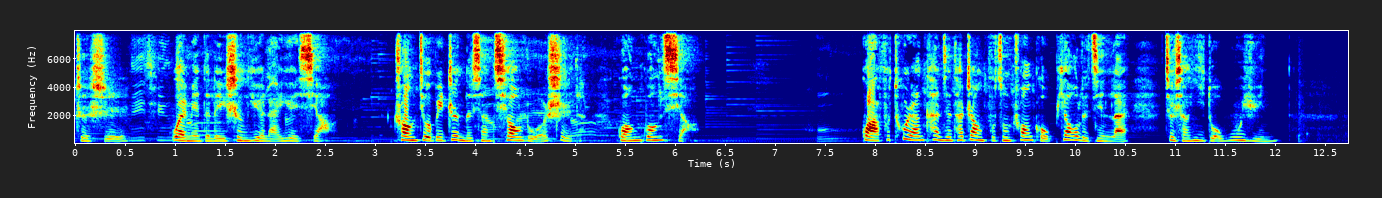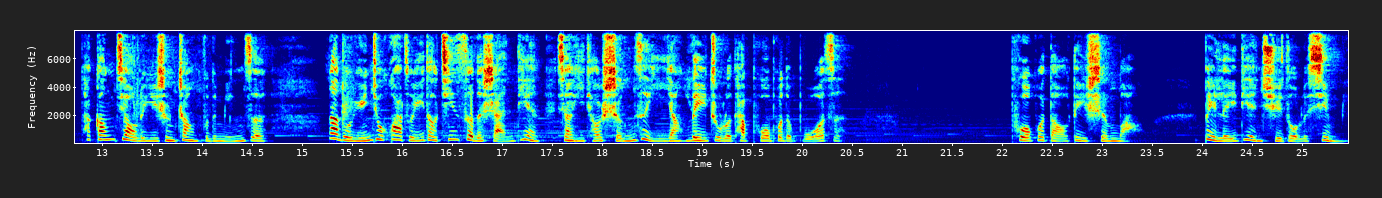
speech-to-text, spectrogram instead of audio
这时，外面的雷声越来越响。窗就被震得像敲锣似的，咣咣响。寡妇突然看见她丈夫从窗口飘了进来，就像一朵乌云。她刚叫了一声丈夫的名字，那朵云就化作一道金色的闪电，像一条绳子一样勒住了她婆婆的脖子。婆婆倒地身亡，被雷电取走了性命。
